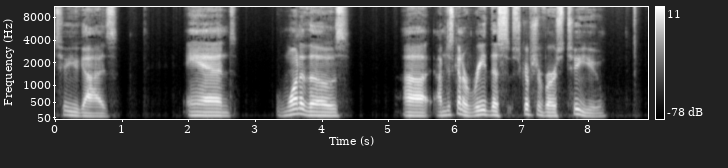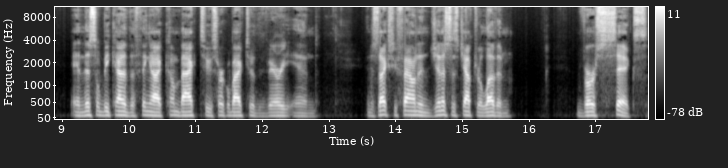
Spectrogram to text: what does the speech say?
to you guys. And one of those uh, I'm just going to read this scripture verse to you, and this will be kind of the thing I come back to, circle back to at the very end. And it's actually found in Genesis chapter 11, verse 6.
